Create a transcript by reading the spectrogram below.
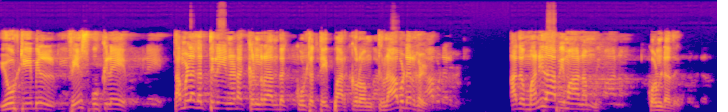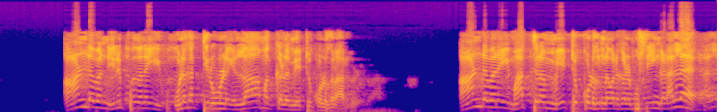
யூடியூபில் பேஸ்புக்கிலே தமிழகத்திலே நடக்கின்ற அந்த கூட்டத்தை பார்க்கிறோம். திராவிடர்கள். அது மனிதாபிமானம் கொண்டது. ஆண்டவன் இருப்பதனை உலகத்தில் உள்ள எல்லா மக்களும் ஏற்றுக்கொள்கிறார்கள். ஆண்டவனை மாத்திரம் ஏற்றுக்கொள்கின்றவர்கள் முஸ்லீம்கள் அல்ல. அல்ல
